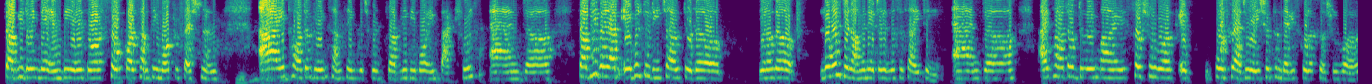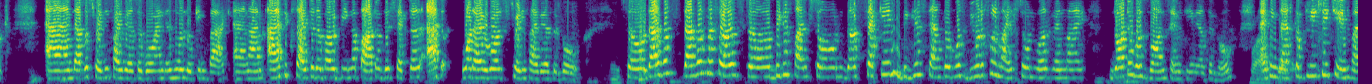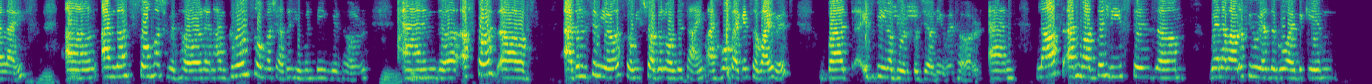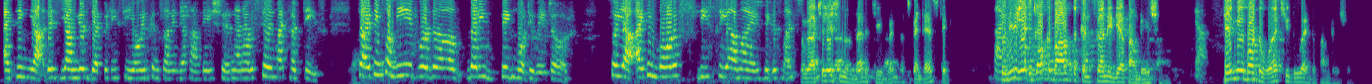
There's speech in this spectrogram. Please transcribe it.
probably doing their MBAs or so-called something more professional. Mm-hmm. I thought of doing something which would probably be more impactful and uh, probably where I'm able to reach out to the, you know, the lowest denominator in the society. And uh, I thought of doing my social work post graduation from Delhi School of Social Work. And that was 25 years ago, and there's no looking back. And I'm as excited about being a part of this sector as what I was 25 years ago. So that was that was my first uh, biggest milestone. The second biggest and the most beautiful milestone was when my daughter was born 17 years ago. Wow. I think that completely changed my life. Mm-hmm. Uh, I've learned so much with her, and I've grown so much as a human being with her. Mm-hmm. And uh, of course, uh, adolescent years, so we struggle all the time. I hope I can survive it, but it's been a beautiful journey with her. And last and not the least is. Um, when about a few years ago I became, I think, yeah, this youngest deputy CEO in Concern India Foundation, and I was still in my 30s. So I think for me it was a very big motivator. So yeah, I think more of these three are my biggest milestones. Congratulations on that achievement. That's fantastic. Thank so Nidhi, let's talk about the Concern India Foundation. Yeah. Tell me about the work you do at the foundation.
